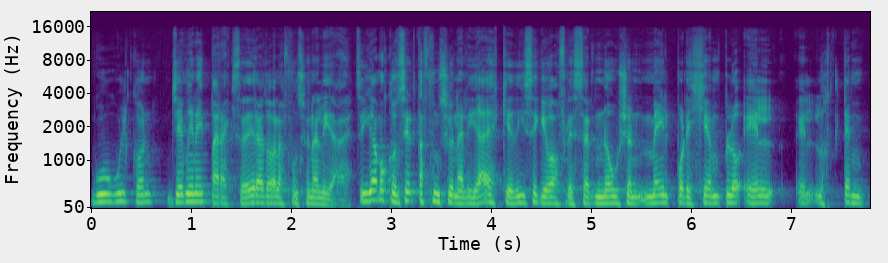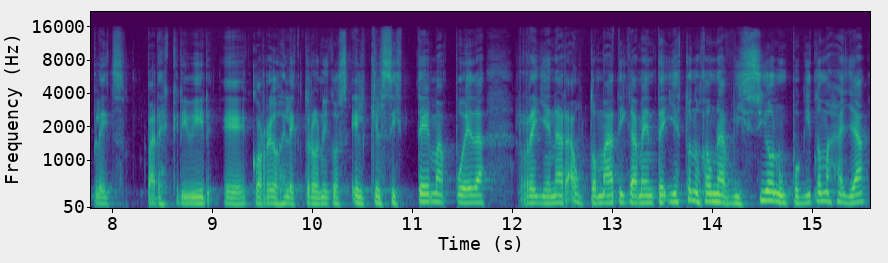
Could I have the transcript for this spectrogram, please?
Google con Gemini para acceder a todas las funcionalidades. Sigamos con ciertas funcionalidades que dice que va a ofrecer Notion Mail, por ejemplo, el, los templates para escribir eh, correos electrónicos, el que el sistema pueda rellenar automáticamente y esto nos da una visión un poquito más allá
